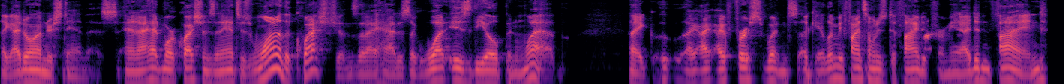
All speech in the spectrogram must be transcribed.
like I don't understand this. And I had more questions than answers. One of the questions that I had is like, what is the open web? Like, like I, I first went and okay, let me find someone who's defined it for me. And I didn't find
